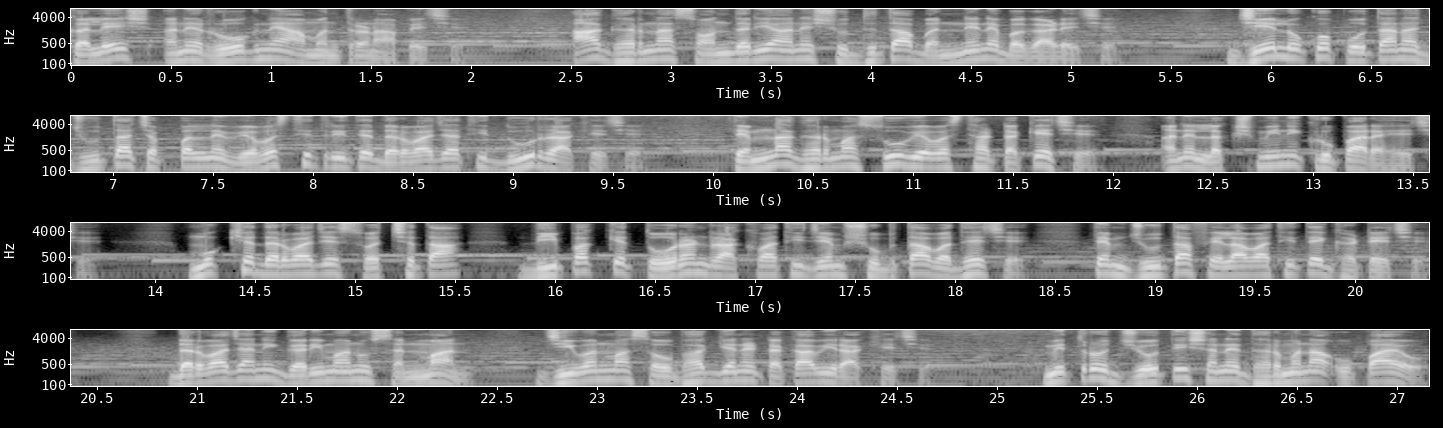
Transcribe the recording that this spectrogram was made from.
કલેશ અને રોગને આમંત્રણ આપે છે. આ ઘરના સૌંદર્ય અને શુદ્ધતા બંનેને બગાડે છે. જે લોકો પોતાના જૂતા ચપ્પલને વ્યવસ્થિત રીતે દરવાજાથી દૂર રાખે છે, તેમના ઘરમાં સુવ્યવસ્થા ટકે છે અને લક્ષ્મીની કૃપા રહે છે. મુખ્ય દરવાજે સ્વચ્છતા, દીપક કે તોરણ રાખવાથી જેમ શુભતા વધે છે, તેમ જૂતા ફેલાવાથી તે ઘટે છે. દરવાજાની ગરિમાનું સન્માન જીવનમાં સૌભાગ્યને ટકાવી રાખે છે. મિત્રો, જ્યોતિષ અને ધર્મના ઉપાયો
